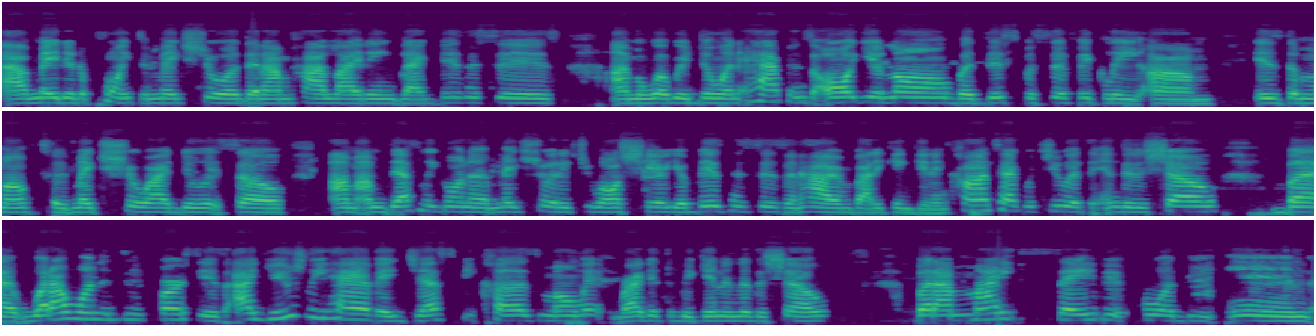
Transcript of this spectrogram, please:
I've made it a point to make sure that I'm highlighting Black businesses um, and what we're doing. It happens all year long, but this specifically um, is the month to make sure I do it. So um, I'm definitely going to make sure that you all share your businesses and how everybody can get in contact with you at the end of the show. But what I want to do first is I usually have a just because moment right at the beginning of the show, but I might save it for the end.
